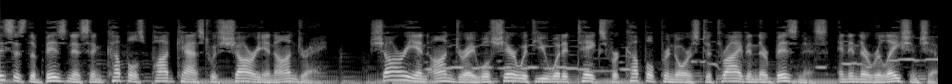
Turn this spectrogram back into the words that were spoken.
This is the Business and Couples podcast with Shari and Andre. Shari and Andre will share with you what it takes for couplepreneurs to thrive in their business and in their relationship.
